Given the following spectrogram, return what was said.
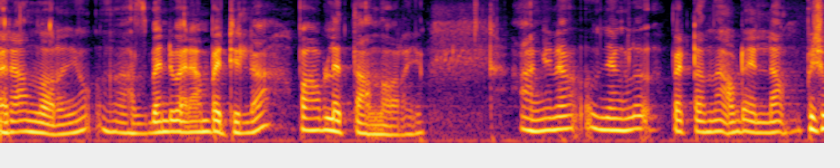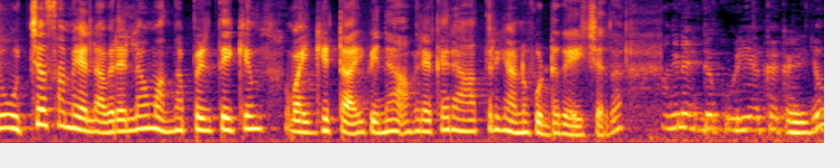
വരാമെന്ന് പറഞ്ഞു. ഹസ്ബൻഡ് വരാൻ പറ്റില്ല. അപ്പോൾ അവൾ എത്താമെന്ന് പറഞ്ഞു. അങ്ങനെ ഞങ്ങൾ പെട്ടെന്ന് അവിടെ എല്ലാം പക്ഷേ ഉച്ച സമയമല്ല അവരെല്ലാം വന്നപ്പോഴത്തേക്കും വൈകിട്ടായി. പിന്നെ അവരൊക്കെ രാത്രിയാണ് ഫുഡ് കഴിച്ചത്. അങ്ങനെ എന്റെ കുളിയൊക്കെ കഴിഞ്ഞു.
